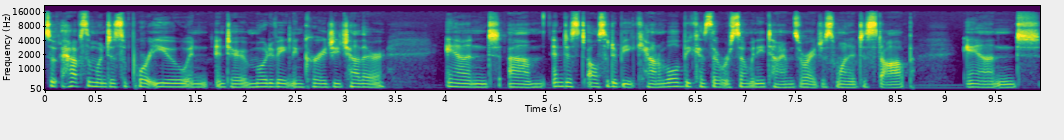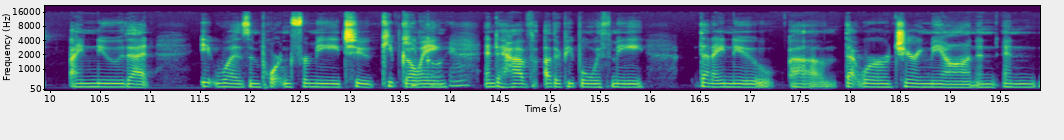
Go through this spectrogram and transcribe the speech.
so have someone to support you and, and to motivate and encourage each other and um, and just also to be accountable because there were so many times where I just wanted to stop and I knew that it was important for me to keep going, going. and to have other people with me that I knew um, that were cheering me on and and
